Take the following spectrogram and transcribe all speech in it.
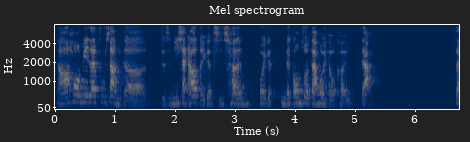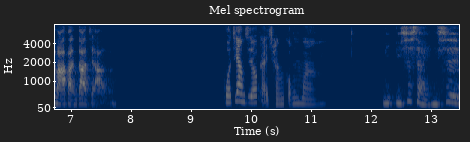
然后后面再附上你的就是你想要的一个职称或一个你的工作单位都可以，这样。再麻烦大家了。我这样子有改成功吗？你你是谁？你是？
